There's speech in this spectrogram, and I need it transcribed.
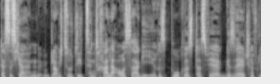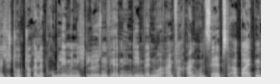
Das ist ja, glaube ich, so die zentrale Aussage Ihres Buches, dass wir gesellschaftliche strukturelle Probleme nicht lösen werden, indem wir nur einfach an uns selbst arbeiten.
